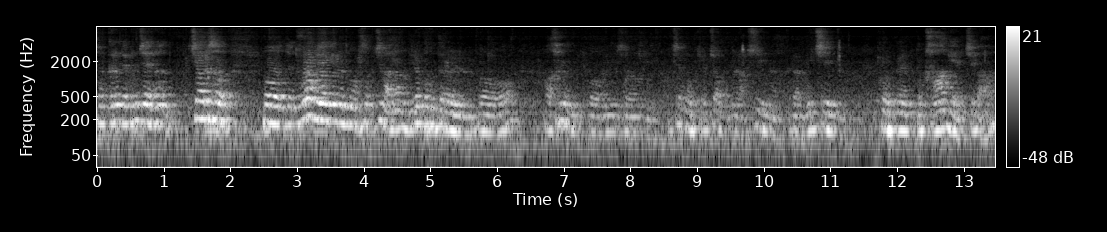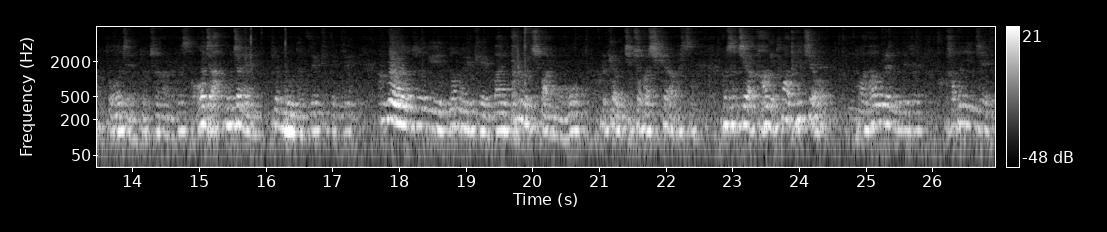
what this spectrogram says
저는 그런데 문제는 제가 그래서 뭐 이제 누구라고 얘기는 할수 없지만 이런 부분들을 뭐 어, 하는 뭐이 저기 국제법 결정을 할 수 있는 그런 위치 그러면 또 강하게 제가 또 어제 또 전화를 해서 어제 오전에 그런 부분들을 했기 때문에 그거 저기 너무 이렇게 많이 풀어놓지 말고 그렇게 하고 직접화 시켜라 그래서 그래서 제가 강하게 통화도 했죠. 통화하고 그랬는데 이제 다들 이제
